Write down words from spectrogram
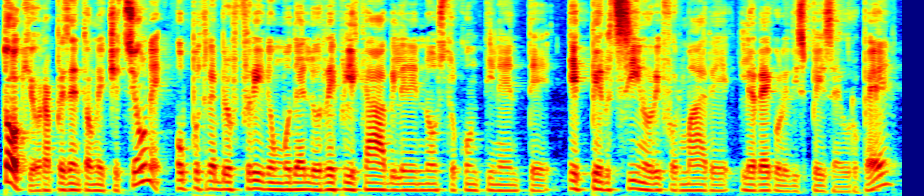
Tokyo rappresenta un'eccezione o potrebbe offrire un modello replicabile nel nostro continente e persino riformare le regole di spesa europee?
